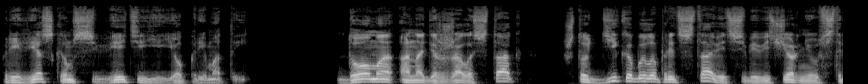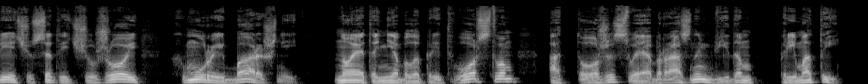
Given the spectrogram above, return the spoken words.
при резком свете ее прямоты. Дома она держалась так, что дико было представить себе вечернюю встречу с этой чужой, хмурой барышней, но это не было притворством, а тоже своеобразным видом прямоты.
